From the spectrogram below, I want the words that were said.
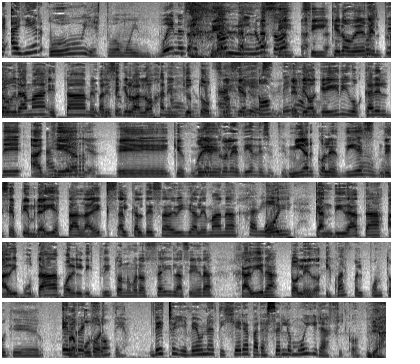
Eh, ayer, uy, estuvo muy bueno esos Sí. dos minutos. Sí, sí, quiero ver ¿Por el qué? programa. Está, me parece YouTube, que lo alojan en Ah, YouTube, ¿no es cierto? Le tengo que ir y buscar el de ayer, Ayer. eh, que fue Miércoles 10 de septiembre. miércoles 10 de septiembre. Ahí está la ex alcaldesa de Villa Alemana, hoy candidata a diputada por el distrito número 6, la señora Javiera Toledo. ¿Y cuál fue el punto que El propuso? recorte. De hecho, llevé una tijera para hacerlo muy gráfico. Ya.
